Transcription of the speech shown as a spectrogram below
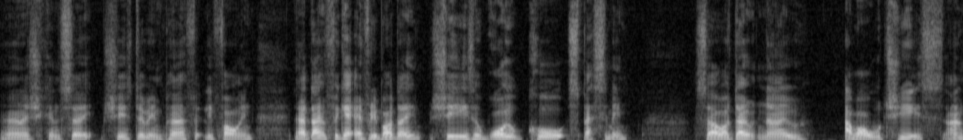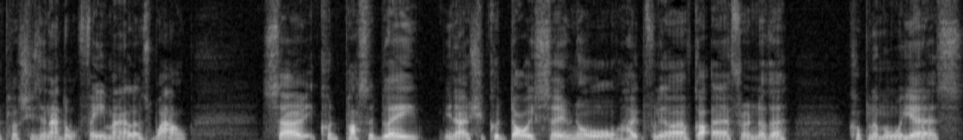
And as you can see, she's doing perfectly fine. Now don't forget everybody, she is a wild caught specimen. So I don't know how old she is and plus she's an adult female as well. So it could possibly, you know, she could die soon or hopefully I've got her for another couple of more years.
